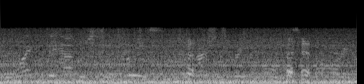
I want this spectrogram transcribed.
My wife will be happy. She's like, please, the pressure's bringing home.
